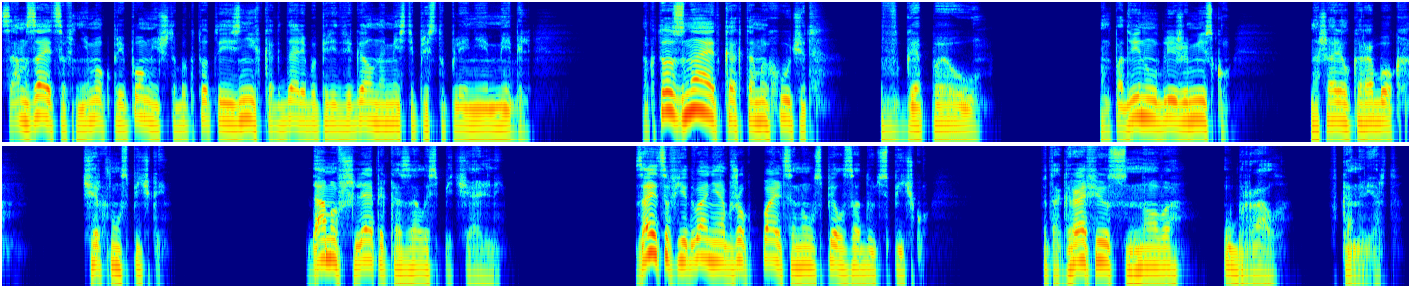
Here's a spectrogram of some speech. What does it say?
сам Зайцев не мог припомнить, чтобы кто-то из них когда-либо передвигал на месте преступления мебель. А кто знает, как там их учат в ГПУ. Он подвинул ближе миску, нашарил коробок, чиркнул спичкой. Дама в шляпе казалась печальной. Зайцев едва не обжег пальцы, но успел задуть спичку. Фотографию снова убрал в конверт.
